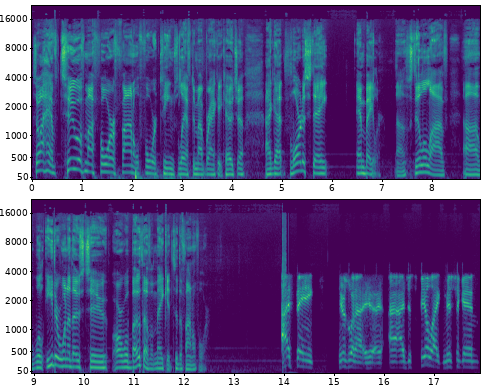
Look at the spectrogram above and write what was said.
So I have two of my four Final Four teams left in my bracket, Coach. Uh, I got Florida State and Baylor. Uh, still alive. Uh, will either one of those two, or will both of them, make it to the Final Four? I think here's what I I, I just feel like Michigan.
